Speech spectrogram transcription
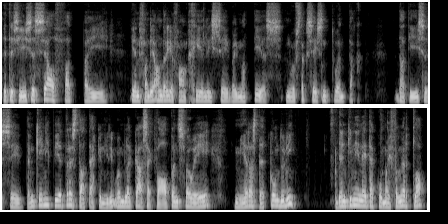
Dit is Jesus self wat by een van die ander evangelies sê by Matteus in hoofstuk 26 dat Jesus sê, dink jy nie Petrus dat ek in hierdie oomblik as ek wapens wou hê, meer as dit kon doen nie? Dink jy nie net ek kom my vinger klap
